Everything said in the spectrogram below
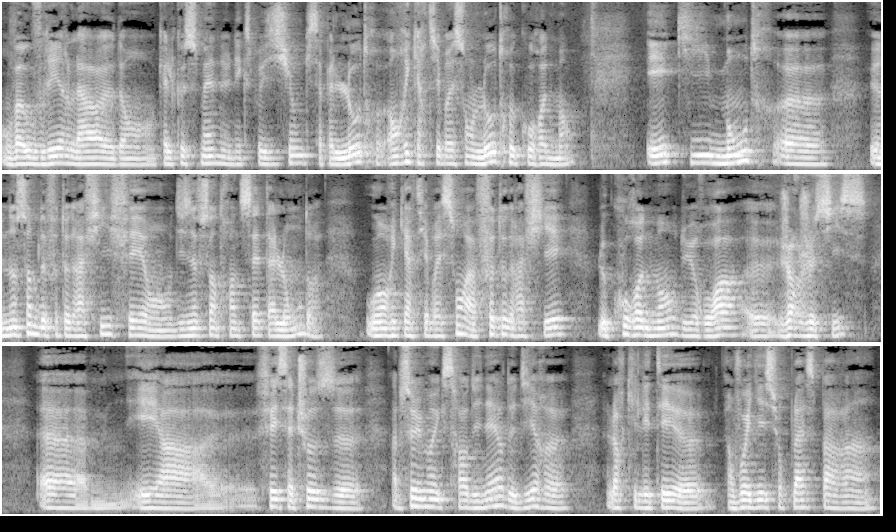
On va ouvrir là euh, dans quelques semaines une exposition qui s'appelle l'autre Henri Cartier-Bresson, l'autre couronnement, et qui montre euh, un ensemble de photographies fait en 1937 à Londres où Henri Cartier-Bresson a photographié le couronnement du roi euh, George VI euh, et a euh, fait cette chose euh, absolument extraordinaire de dire, alors qu'il était envoyé sur place par un,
